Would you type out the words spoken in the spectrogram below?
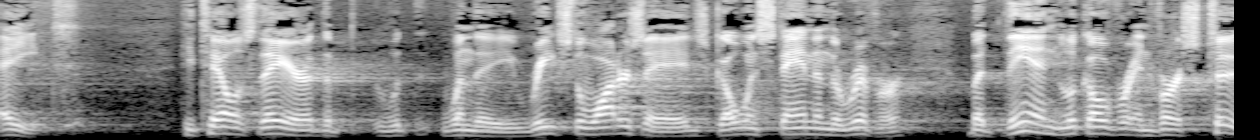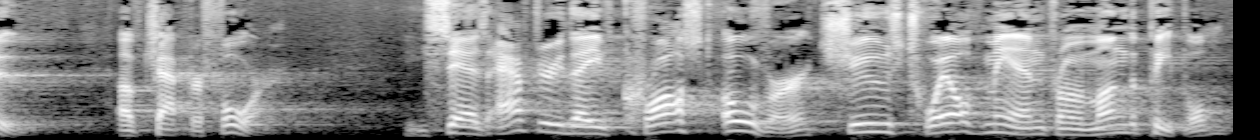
8. He tells there, the, when they reach the water's edge, go and stand in the river. But then look over in verse 2 of chapter 4. He says, after they've crossed over, choose 12 men from among the people,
